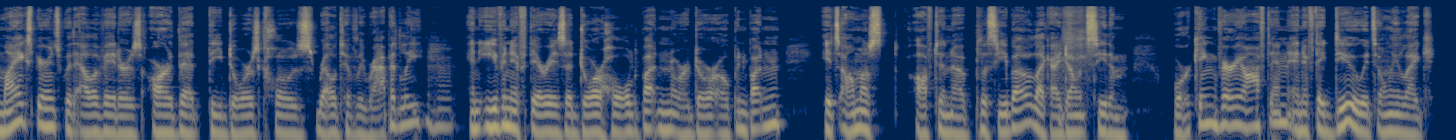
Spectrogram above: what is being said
my experience with elevators are that the doors close relatively rapidly. Mm-hmm. And even if there is a door hold button or a door open button, it's almost often a placebo. Like I don't see them working very often. And if they do, it's only like,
